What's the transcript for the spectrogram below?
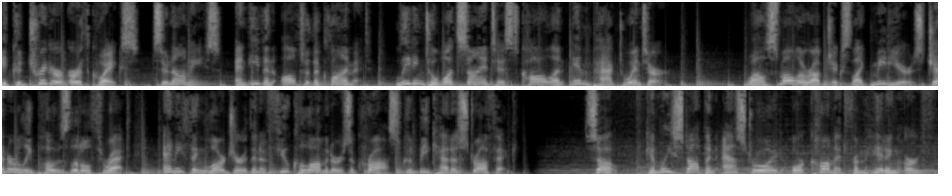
It could trigger earthquakes, tsunamis, and even alter the climate, leading to what scientists call an impact winter. While smaller objects like meteors generally pose little threat, anything larger than a few kilometers across could be catastrophic. So, can we stop an asteroid or comet from hitting Earth?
